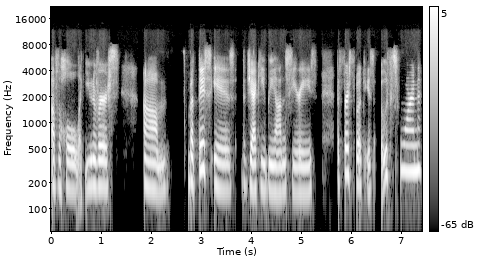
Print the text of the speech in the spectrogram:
of the whole like universe. Um, but this is the Jackie Leon series. The first book is Oathsworn.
